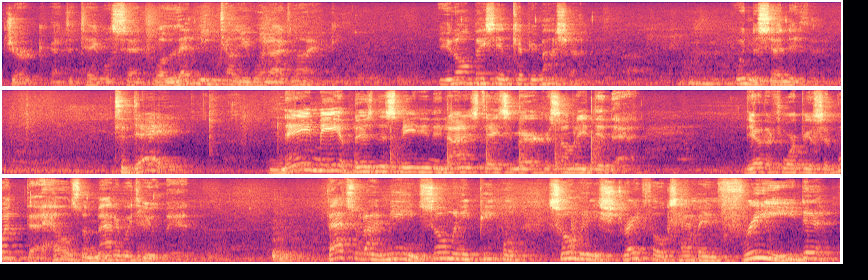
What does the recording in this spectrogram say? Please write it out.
jerk at the table said, Well, let me tell you what I'd like, you'd all basically have kept your mouth shut. Wouldn't have said anything. Today, name me a business meeting in the United States of America, somebody did that. The other four people said, What the hell's the matter with you, man? That's what I mean. So many people, so many straight folks have been freed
